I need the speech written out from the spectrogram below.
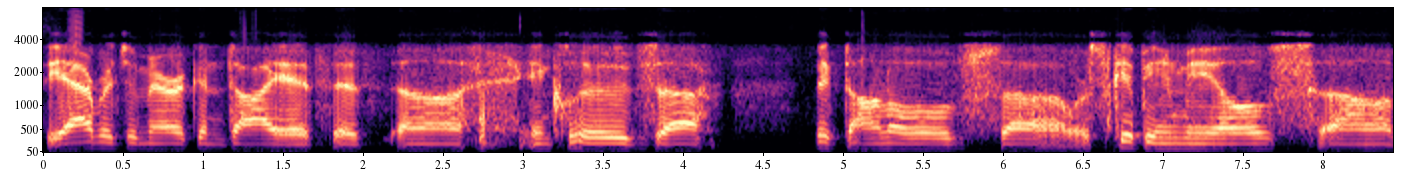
the average American diet that uh, includes uh, McDonald's uh, or skipping meals uh,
